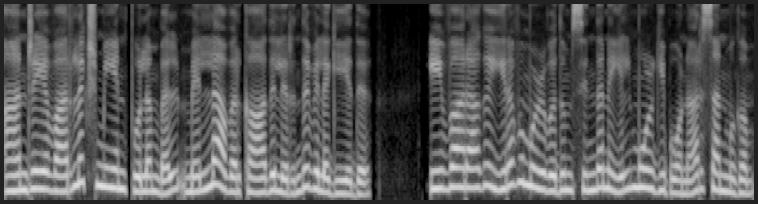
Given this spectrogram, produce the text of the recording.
அன்றைய வரலட்சுமியின் புலம்பல் மெல்ல அவர் காதிலிருந்து விலகியது. இவ்வாறாக இரவு முழுவதும் சிந்தனையில் மூழ்கி போனார் சண்முகம்.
